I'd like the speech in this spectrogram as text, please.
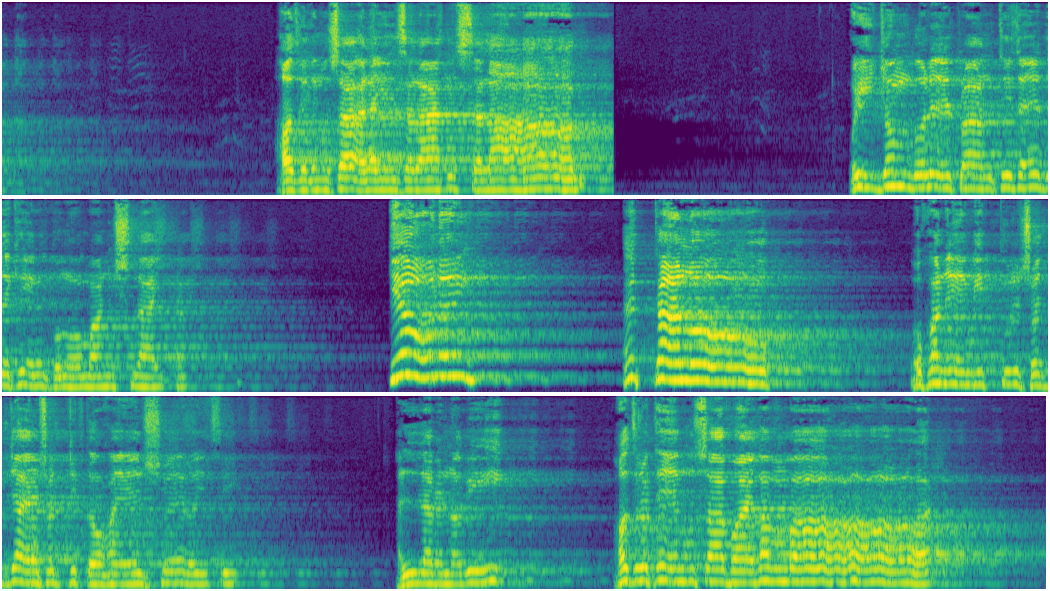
ওই জঙ্গলের প্রান্তে যায় দেখেন কোনো মানুষ নাই। কেউ নেই। একটা লোক। ওখানে মৃত্যুর শয্যায় সজ্জিত হয়ে শুয়ে রয়েছে। আল্লাহর নবী হজরতে মুসা পয়গম্বর।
